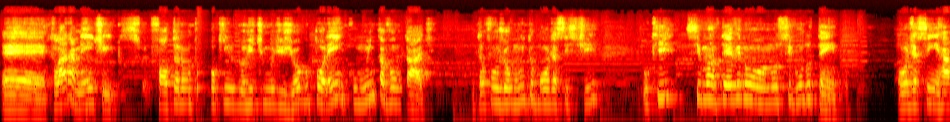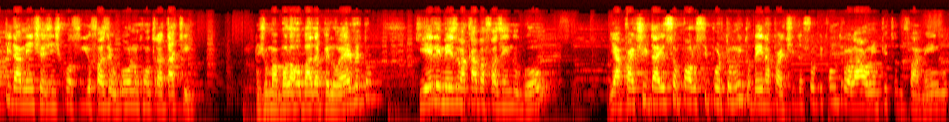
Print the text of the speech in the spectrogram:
é, claramente faltando um pouquinho do ritmo de jogo, porém com muita vontade. Então foi um jogo muito bom de assistir. O que se manteve no, no segundo tempo, onde, assim, rapidamente a gente conseguiu fazer o gol no contra-ataque de uma bola roubada pelo Everton, que ele mesmo acaba fazendo o gol. E a partir daí o São Paulo se portou muito bem na partida, soube controlar o ímpeto do Flamengo.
